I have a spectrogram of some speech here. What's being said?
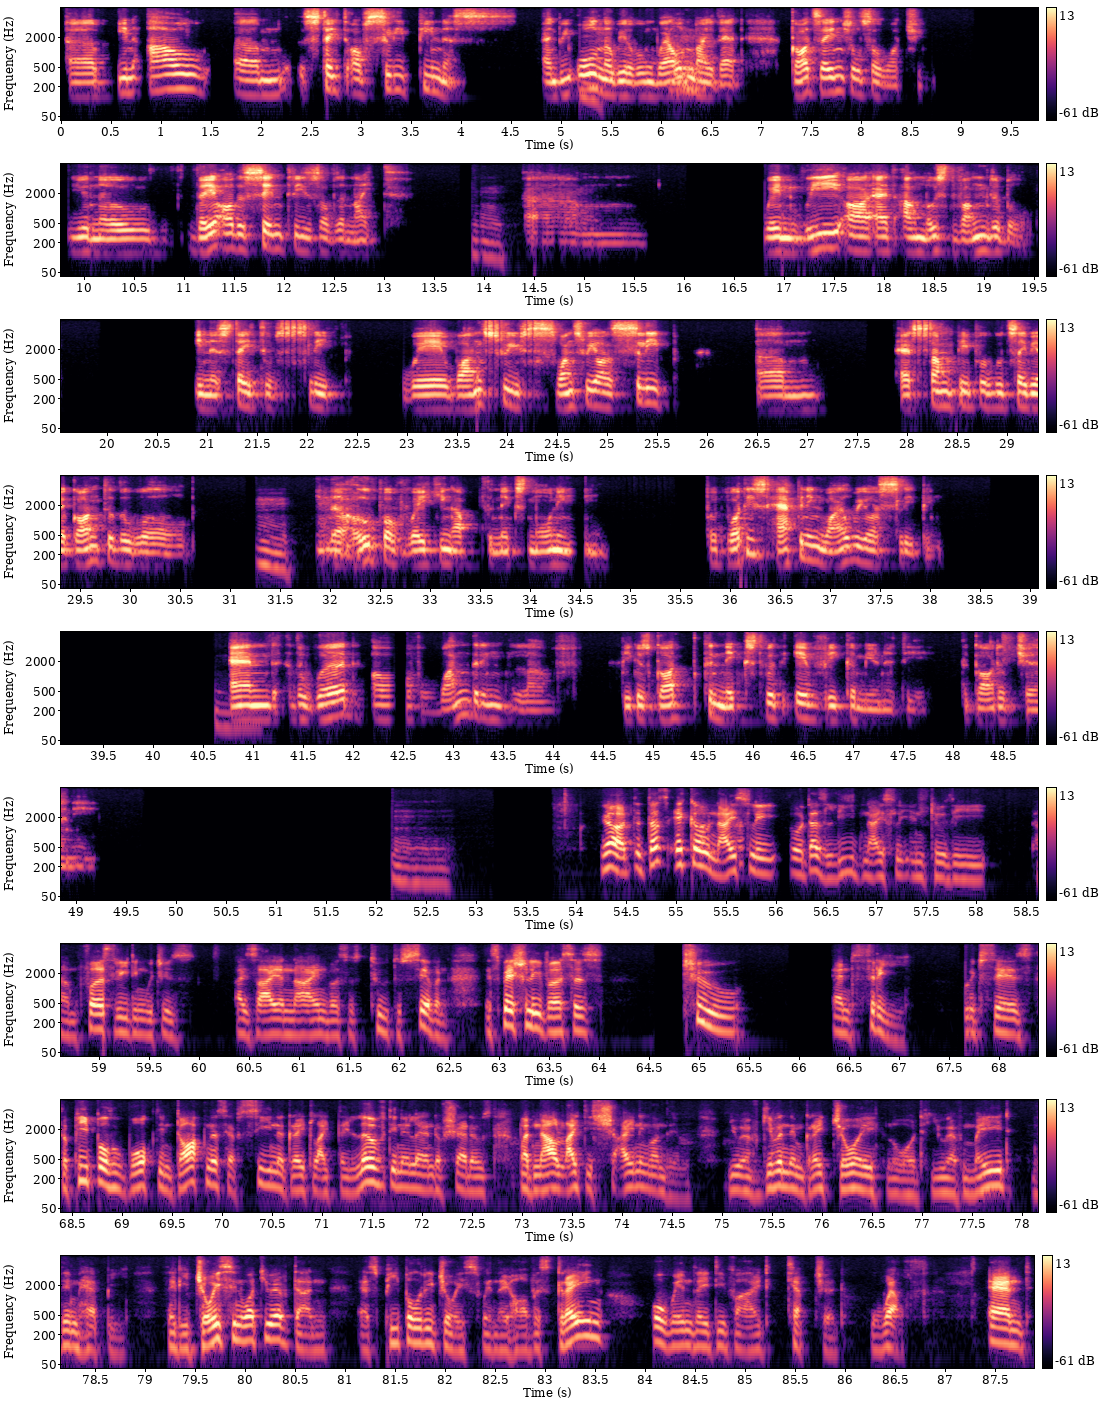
uh, in our um, state of sleepiness, and we all know we're overwhelmed by that, God's angels are watching. You know, they are the sentries of the night. Mm. Um, when we are at our most vulnerable in a state of sleep, where once we once we are asleep, um, as some people would say, we are gone to the world mm. in the hope of waking up the next morning. But what is happening while we are sleeping? Mm. And the word of wandering love, because God connects with every community, the God of journey. Mm. Yeah, it does echo nicely, or it does lead nicely into the um, first reading, which is Isaiah 9, verses 2 to 7, especially verses 2 and 3, which says, The people who walked in darkness have seen a great light. They lived in a land of shadows, but now light is shining on them. You have given them great joy, Lord. You have made them happy. They rejoice in what you have done, as people rejoice when they harvest grain or when they divide captured wealth. And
